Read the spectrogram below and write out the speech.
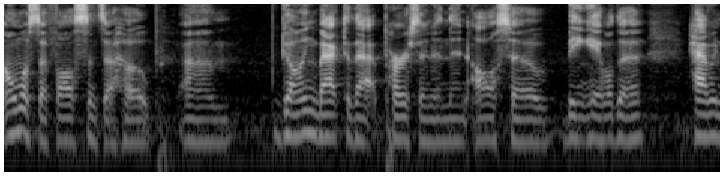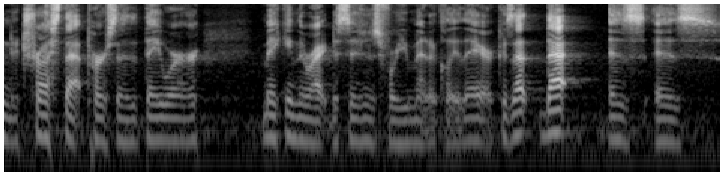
almost a false sense of hope um, going back to that person and then also being able to having to trust that person that they were making the right decisions for you medically there. Because that that is is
